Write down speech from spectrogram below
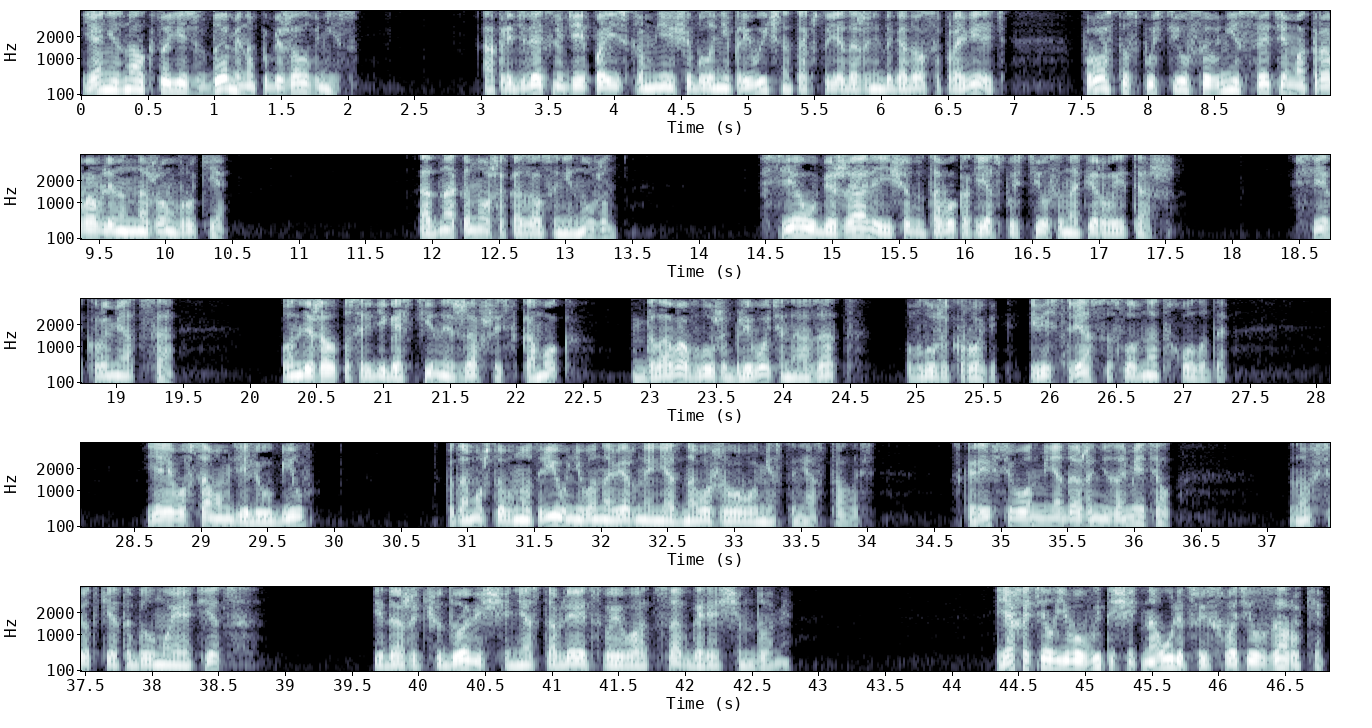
Я не знал, кто есть в доме, но побежал вниз. Определять людей по искрам мне еще было непривычно, так что я даже не догадался проверить. Просто спустился вниз с этим окровавленным ножом в руке. Однако нож оказался не нужен. Все убежали еще до того, как я спустился на первый этаж. Все, кроме отца. Он лежал посреди гостиной, сжавшись в комок, голова в луже блевотины, а зад в луже крови, и весь трясся, словно от холода. Я его в самом деле убил, потому что внутри у него, наверное, ни одного живого места не осталось. Скорее всего, он меня даже не заметил, но все-таки это был мой отец, и даже чудовище не оставляет своего отца в горящем доме. Я хотел его вытащить на улицу и схватил за руки,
